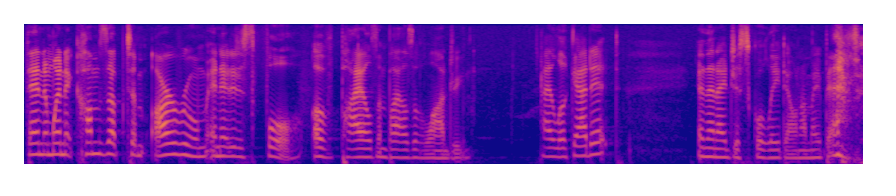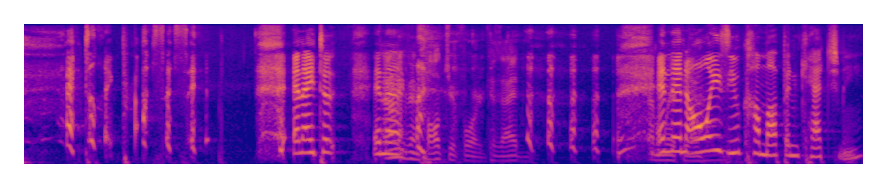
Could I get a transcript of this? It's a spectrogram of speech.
Then when it comes up to our room and it is full of piles and piles of laundry, I look at it and then I just go lay down on my bed. I had to like process it. And I took and I don't even fault you for it because I. I'm and then always you come up and catch me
